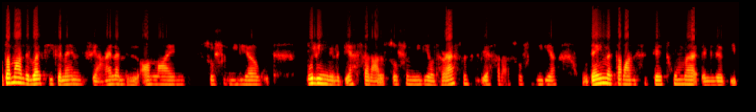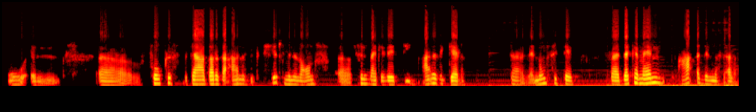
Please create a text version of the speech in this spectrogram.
وطبعا دلوقتي كمان في عالم ال online ال social media وال bullying اللي بيحصل على ال social media وال harassment اللي بيحصل على ال social media ودايما طبعا الستات هم اللي بيبقوا ال focus بتاع درجة أعلى بكتير من العنف في المجالات دي على الرجالة لأنهم ستات فده كمان عقد المسألة.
